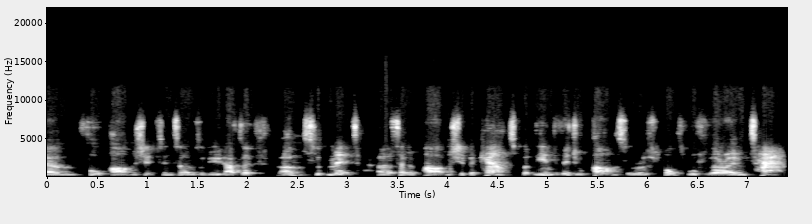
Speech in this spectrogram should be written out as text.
um, for partnerships in terms of you have to um, submit a set of partnership accounts, but the individual partners are responsible for their own tax.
